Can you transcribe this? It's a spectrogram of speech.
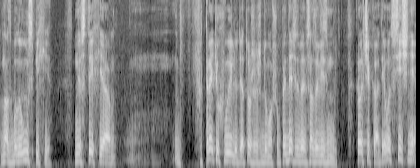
в нас були успіхи. Не встиг я в третю хвилю, я теж думав, що прийдеш, тебе зразу візьмуть. Сказали чекати. І от в січні,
